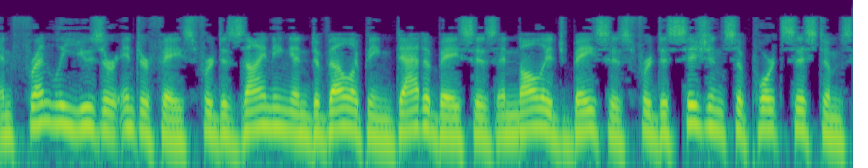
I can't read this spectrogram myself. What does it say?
and friendly user interface for designing and developing databases and knowledge bases for decision support systems,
